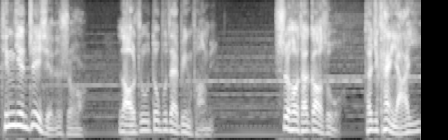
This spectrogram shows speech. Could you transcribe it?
听见这些的时候，老朱都不在病房里。事后他告诉我，他去看牙医。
